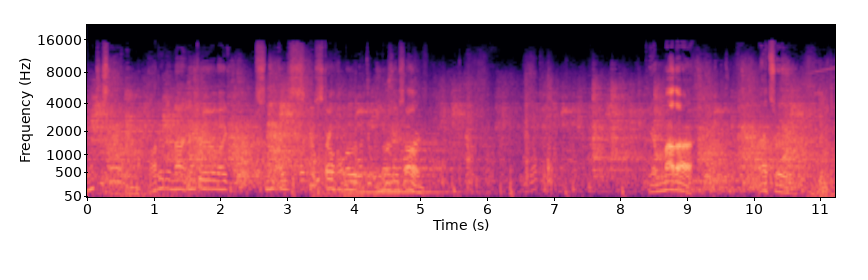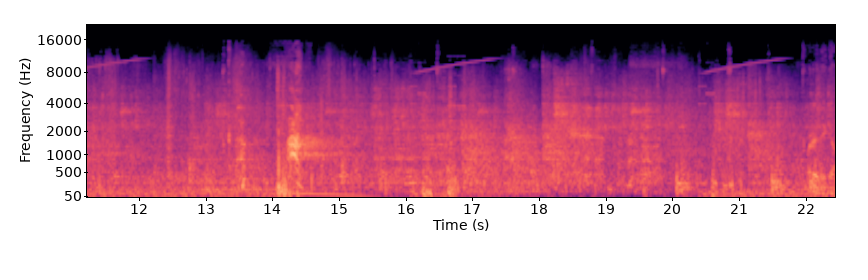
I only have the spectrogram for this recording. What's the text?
What just happened? Why did it not enter like sneaky stealth mode on your side? Your mother. That's who. Where did he go?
